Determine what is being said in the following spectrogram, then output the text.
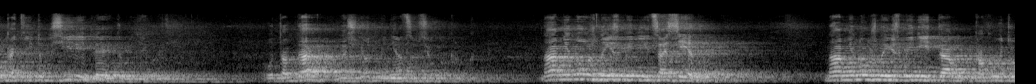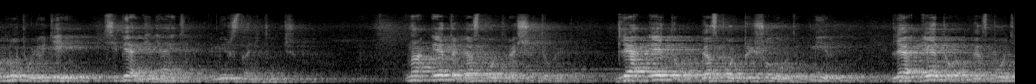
мы какие-то усилия для этого делать, вот тогда начнет меняться все вокруг. Нам не нужно изменить соседа, нам не нужно изменить там какую-то группу людей. Себя меняйте, и мир станет лучше. На это Господь рассчитывает. Для этого Господь пришел в этот мир. Для этого Господь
